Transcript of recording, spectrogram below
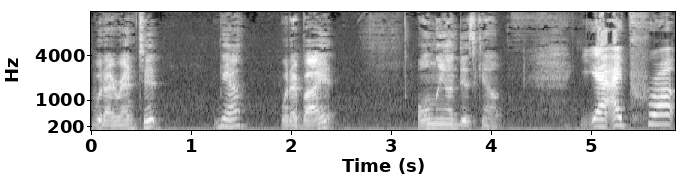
Would I rent it? Yeah. Would I buy it? Only on discount. yeah, I pro.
